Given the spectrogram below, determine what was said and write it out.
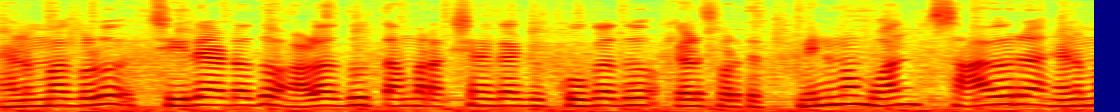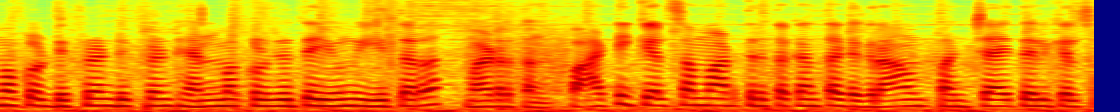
ಹೆಣ್ಮಗಳು ಚೀರಾಡೋದು ಅಳೋದು, ತಮ್ಮ ರಕ್ಷಣೆಗಾಗಿ ಕೂಗೋದು ಕೇಳಿಸ್ಬರ್ತೈತಿ ಮಿನಿಮಮ್ ಒಂದ್ ಸಾವಿರ ಹೆಣ್ಮಕ್ಳು ಡಿಫ್ರೆಂಟ್ ಡಿಫ್ರೆಂಟ್ ಹೆಣ್ಮಕ್ಳ ಜೊತೆ ಇವನು ಈ ತರ ಮಾಡಿರ್ತಾನೆ. ಪಾರ್ಟಿ ಕೆಲಸ ಮಾಡ್ತಿರ್ತಕ್ಕಂಥ ಗ್ರಾಮ ಪಂಚಾಯತಿಯಲ್ಲಿ ಕೆಲಸ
